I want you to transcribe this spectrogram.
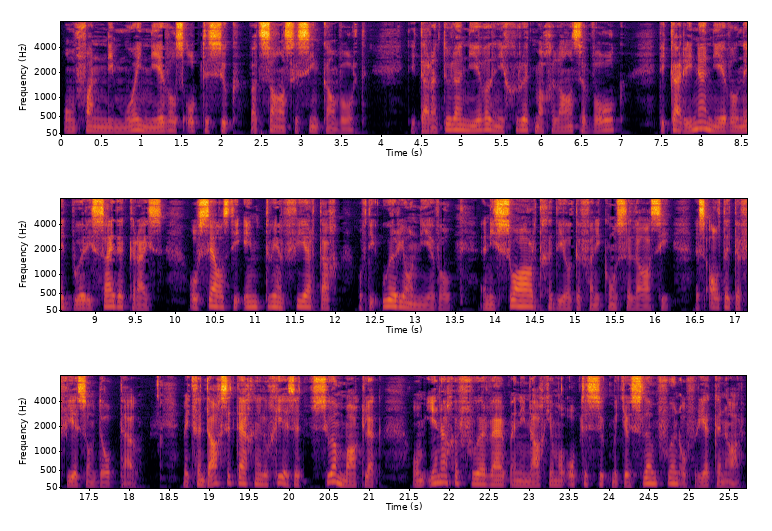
om van die mooi nevels op te soek wat saans gesien kan word. Die Tarantula nevel en die Groot Magellaanse wolk die Carina nevel net bo die suidekruis of selfs die M42 of die Orion nevel in die swart gedeelte van die konstellasie is altyd 'n fees om dop te hou. Met vandag se tegnologie is dit so maklik om enige voorwerp in die naghemel op te soek met jou slimfoon of rekenaar.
